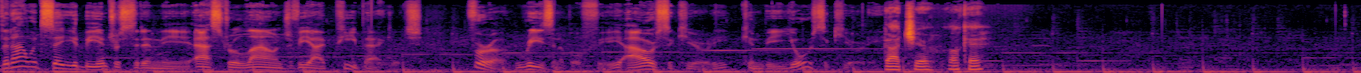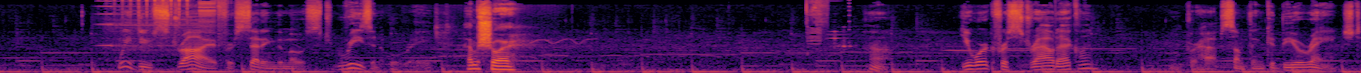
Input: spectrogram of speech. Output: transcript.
Then I would say you'd be interested in the Astral Lounge VIP package. For a reasonable fee, our security can be your security. Got you. Okay. We do strive for setting the most reasonable rate. I'm sure. Huh. You work for Stroud Eklund? Perhaps something could be arranged.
